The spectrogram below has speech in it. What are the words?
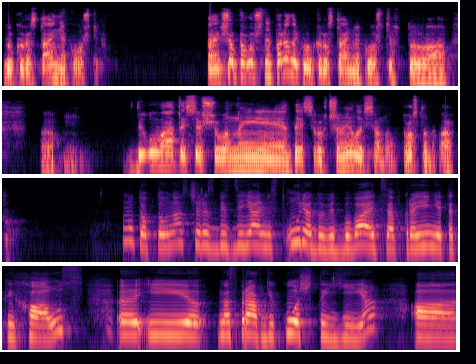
використання коштів. А якщо порушений порядок використання коштів, то е, дивуватися, що вони десь розчинилися, ну просто не варто. Ну тобто, у нас через бездіяльність уряду відбувається в країні такий хаос, е, і насправді кошти є, а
